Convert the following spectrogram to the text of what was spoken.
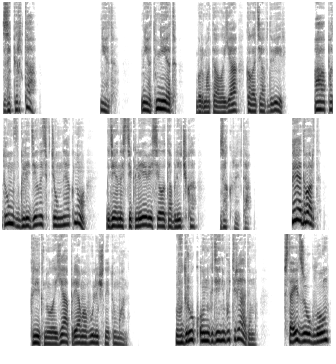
заперта. «Нет, нет, нет», — бормотала я, колотя в дверь, а потом вгляделась в темное окно, где на стекле висела табличка «Закрыто». «Эдвард!» — крикнула я прямо в уличный туман. Вдруг он где-нибудь рядом, стоит за углом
